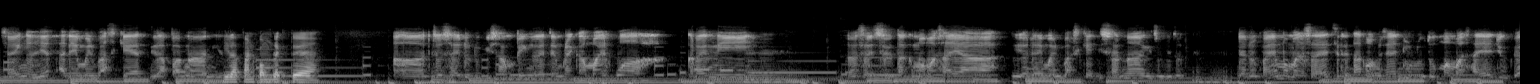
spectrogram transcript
saya ngeliat ada yang main basket di lapangan Di gitu. lapangan komplek tuh ya. Ah, terus saya duduk di samping ngeliatin mereka main wah keren nih. Nah, saya cerita ke mama saya, "Wih, ada yang main basket di sana gitu-gitu. Hmm. Dan rupanya mama saya cerita kalau misalnya dulu tuh mama saya juga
